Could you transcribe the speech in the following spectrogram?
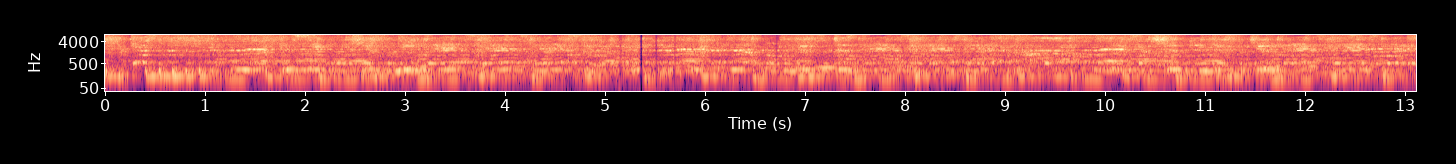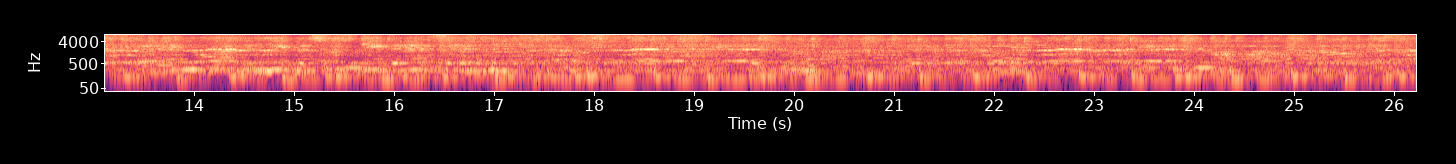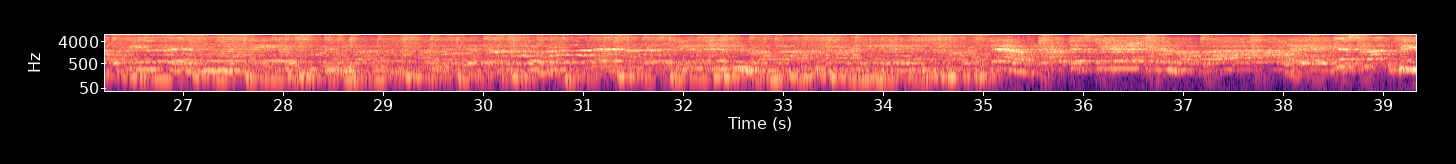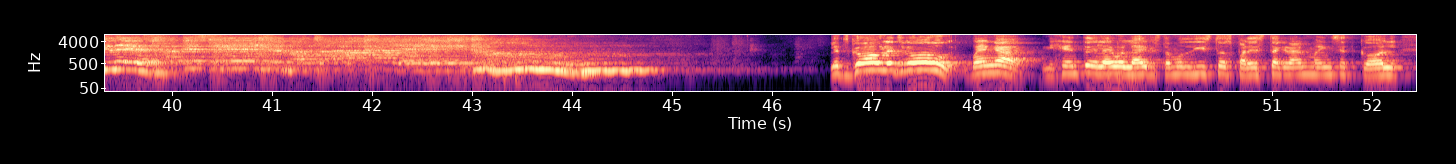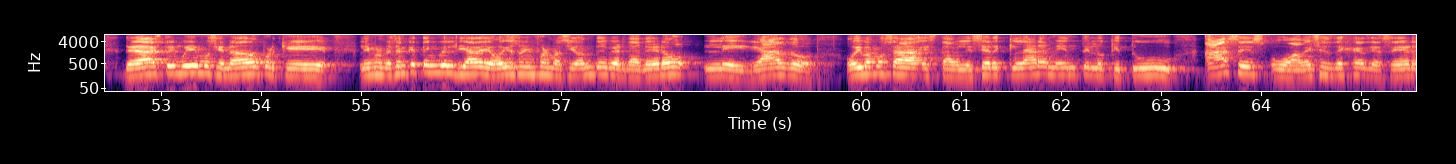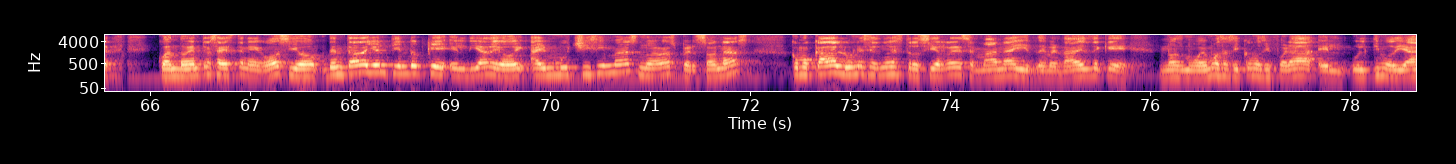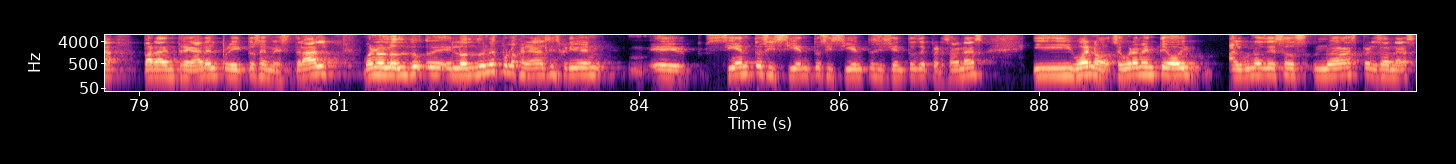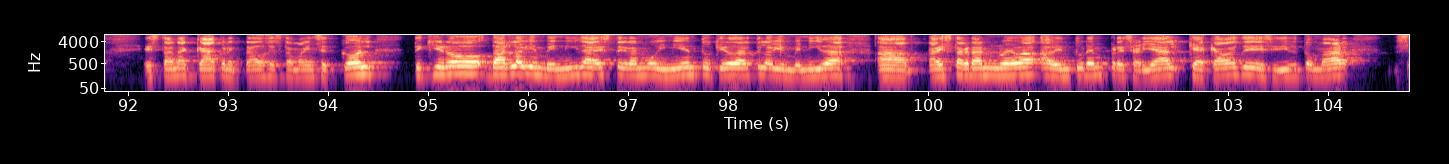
Let's go, let's go. Venga, mi gente de Live Life, estamos listos para esta gran Mindset Call. De verdad, estoy muy emocionado porque la información que tengo el día de hoy es una información de verdadero legado. Hoy vamos a establecer claramente lo que tú haces o a veces dejas de hacer cuando entras a este negocio. De entrada, yo entiendo que el día de hoy hay muchísimas nuevas personas como cada lunes es nuestro cierre de semana y de verdad es de que nos movemos así como si fuera el último día para entregar el proyecto semestral. Bueno, los, eh, lunes por lo general se inscriben eh, cientos y cientos y cientos y cientos de personas y bueno, seguramente hoy algunos de esos nuevas personas están acá conectados a esta Mindset Call te quiero dar la bienvenida a este gran movimiento, quiero darte la bienvenida a, esta gran nueva aventura empresarial que acabas de decidir tomar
